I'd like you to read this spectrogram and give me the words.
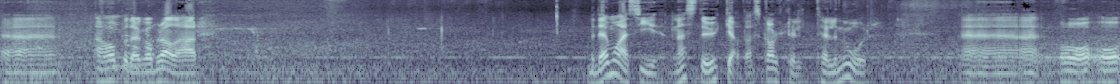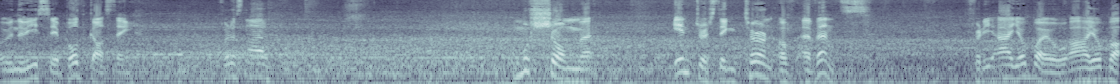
Jeg håper det går bra, det her. Men det må jeg si neste uke, at jeg skal til Telenor eh, og, og undervise i podkasting. For en sånn her morsom, interesting turn of events. Fordi jeg jobba jo Jeg har jobba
